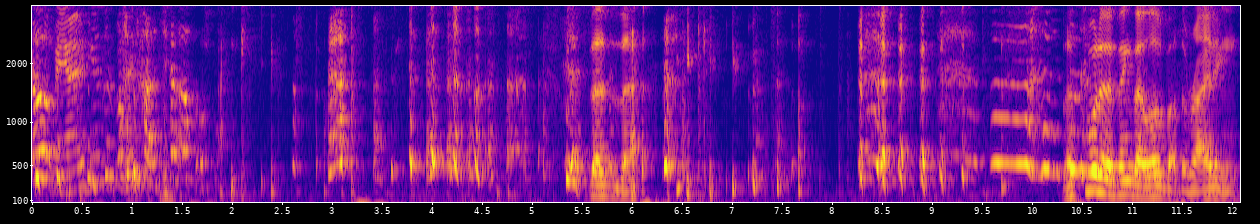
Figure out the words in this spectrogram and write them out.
toe, man. He's a fuck about a toe. I can get you a toe. Who says that? I can get you a toe. That's one of the things I love about the writing.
